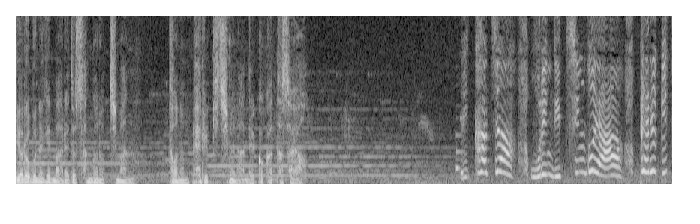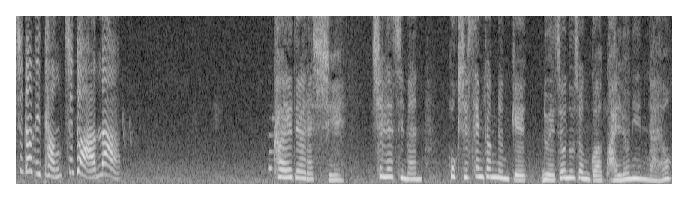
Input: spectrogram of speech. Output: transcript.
여러분에게 말해도 상관없지만 더는 폐를 끼치면 안 될 것 같아서요. 이 카즈아, 우린 네 친구야. 패를 끼치다니 당치도 않아. 카에데아라 씨, 실례지만 혹시 생각난 게 뇌전오전과 관련이 있나요?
